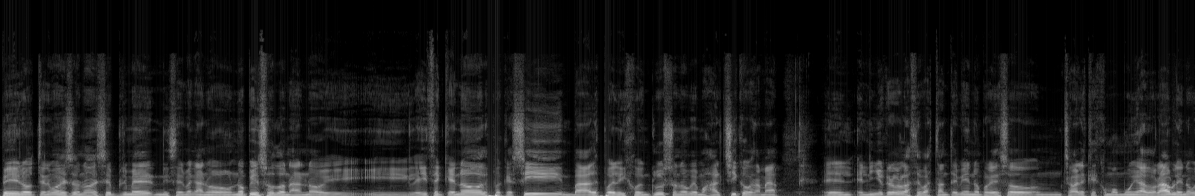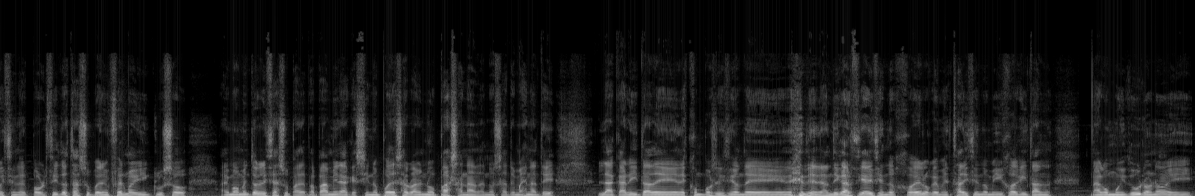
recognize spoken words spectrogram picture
Pero tenemos eso, ¿no? Ese primer, dice, venga, no, no pienso donar, ¿no? Y, le dicen que no, después que sí, va después el hijo incluso, ¿no? Vemos al chico, que también el, niño creo que lo hace bastante bien, ¿no? Porque eso, chavales, que es como muy adorable, ¿no? Diciendo, el pobrecito está súper enfermo e incluso hay momentos le dice a su padre, papá, mira, que si no puedes salvarle no pasa nada, ¿no? O sea, tú imagínate la carita de descomposición de, de Andy García diciendo, joder, lo que me está diciendo mi hijo aquí, tan algo muy duro, ¿no? Y,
